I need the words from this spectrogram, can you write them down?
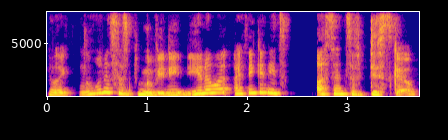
You're like, what does this movie need? You know what? I think it needs a sense of disco.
